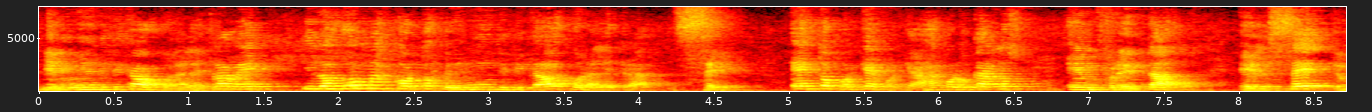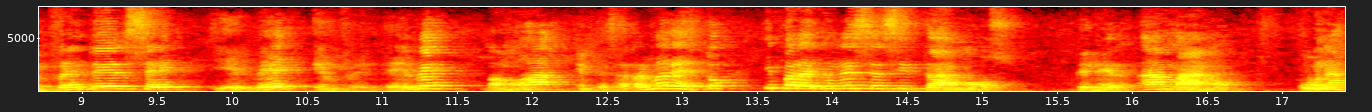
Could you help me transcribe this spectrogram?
vienen identificados con la letra B, y los dos más cortos que vienen identificados con la letra C. ¿Esto por qué? Porque vas a colocarlos enfrentados el C enfrente del C y el B enfrente del B. Vamos a empezar a armar esto y para ello necesitamos tener a mano unas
